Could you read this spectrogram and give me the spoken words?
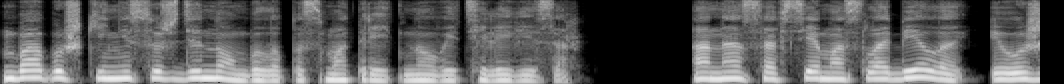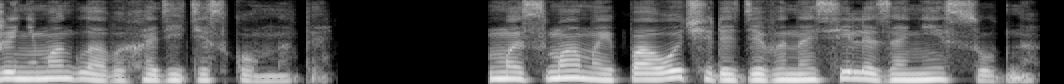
Бабушке не суждено было посмотреть новый телевизор. Она совсем ослабела и уже не могла выходить из комнаты. Мы с мамой по очереди выносили за ней судно.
